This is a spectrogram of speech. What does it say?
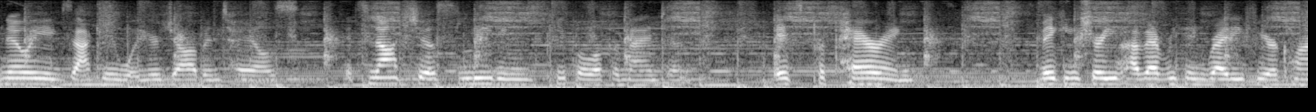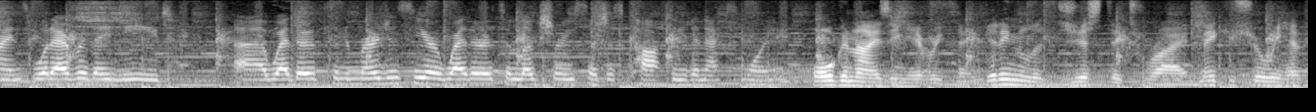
knowing exactly what your job entails. It's not just leading people up a mountain, it's preparing, making sure you have everything ready for your clients, whatever they need, uh, whether it's an emergency or whether it's a luxury such as coffee the next morning. Organizing everything, getting the logistics right, making sure we have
